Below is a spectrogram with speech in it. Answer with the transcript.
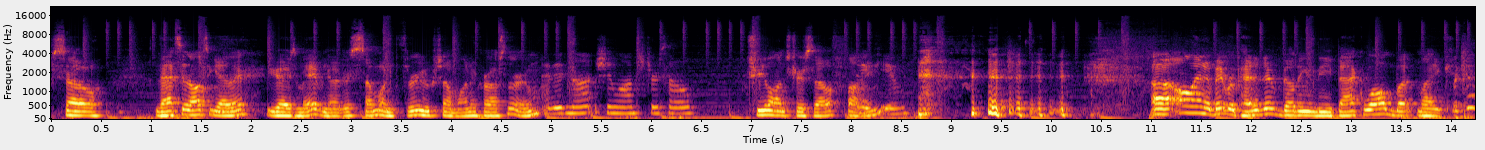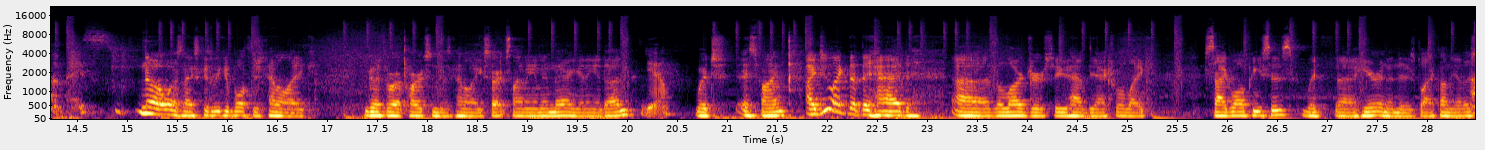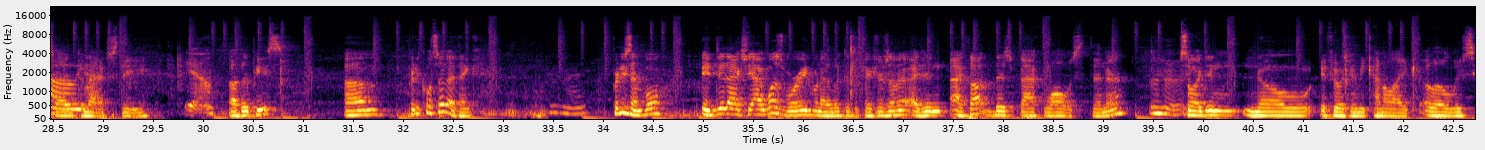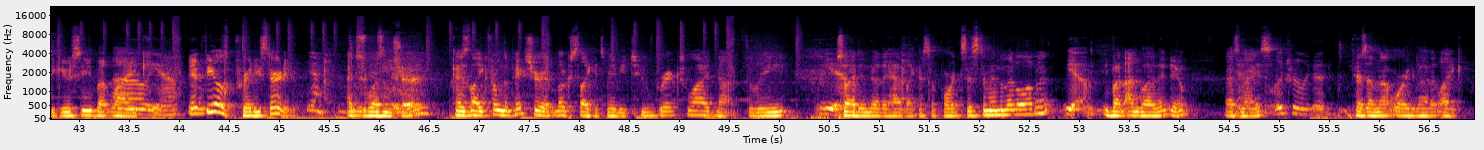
so that's it all together. You guys may have noticed someone threw someone across the room. I did not. She launched herself. She launched herself. Fine. Thank you. uh, all in a bit repetitive, building the back wall, but like, But kind of nice. no, it was nice because we could both just kind of like go through our parts and just kind of like start slamming them in there and getting it done, Yeah. which is fine. I do like that they had uh, the larger, so you have the actual like sidewall pieces with uh, here, and then there's black on the other side Oh, to yeah. match the Yeah. other piece. Um, pretty cool set, I think. Alright. Pretty simple. It did actually. I was worried when I looked at the pictures of it. I didn't. I thought this back wall was thinner, Mm-hmm. so I didn't know if it was going to be kind of like a little loosey goosey. But like, oh yeah. it feels pretty sturdy. Yeah. I just wasn't sure because like from the picture, it looks like it's maybe two bricks wide, not three. Yeah. So I didn't know they had like a support system in the middle of it. yeah. But I'm glad they do. That's Yeah, nice It looks really good. because I'm not worried about it like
